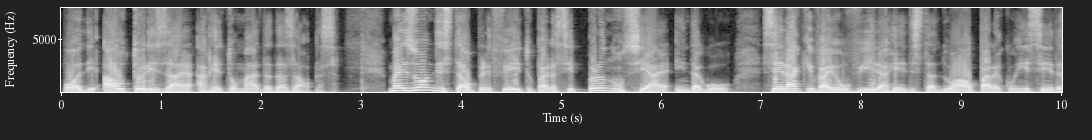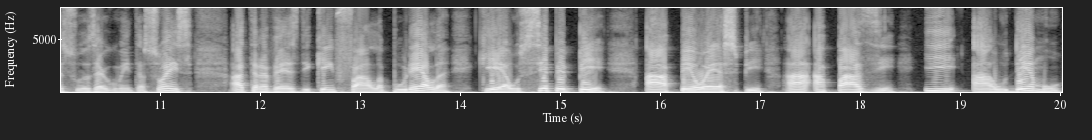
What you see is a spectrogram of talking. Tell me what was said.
pode autorizar a retomada das aulas. Mas onde está o prefeito para se pronunciar? indagou. Será que vai ouvir a rede estadual para conhecer as suas argumentações através de quem fala por ela, que é o CPP, a POSP, a APASE e a UDEMO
